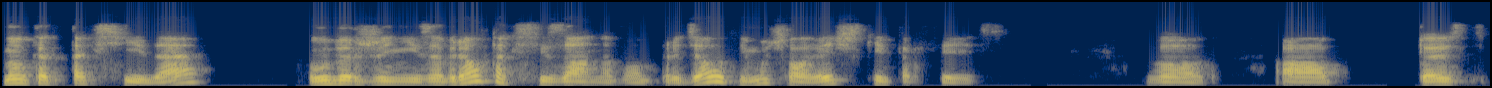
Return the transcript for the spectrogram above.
ну, как такси, да, Uber же не изобрел такси заново, он приделал к нему человеческий интерфейс. Вот. А, то есть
